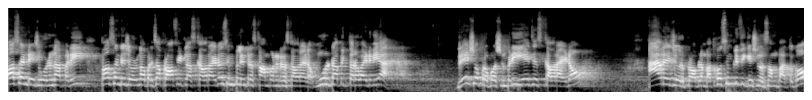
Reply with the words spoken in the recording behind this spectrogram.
பர்சன்டேஜ் ஒழுங்கா படி பர்சன்டேஜ் ஒழுங்கா படிச்சா ப்ராஃபிட் லாஸ் கவர் ஆயிடும் simple interest compound interest cover ஆயிடும். மூணு டாபிக் தரவாயிடுவியா? ரேஷியோ ப்ரொபோர்ஷன் படி ஏஜஸ் கவர் ஆயிடும். ஆவரேஜ் ஒரு ப்ராப்ளம் பார்த்துக்கோ சிம்பிளிஃபிகேஷன் ஒரு சம் பார்த்துக்கோ.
